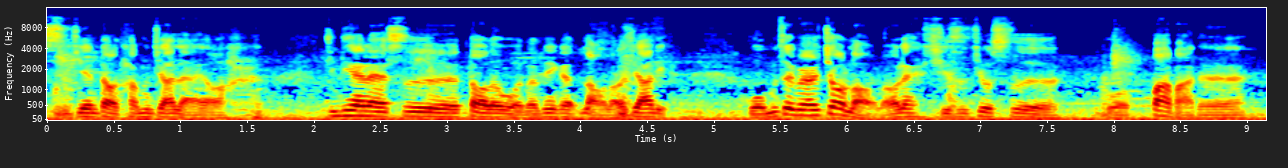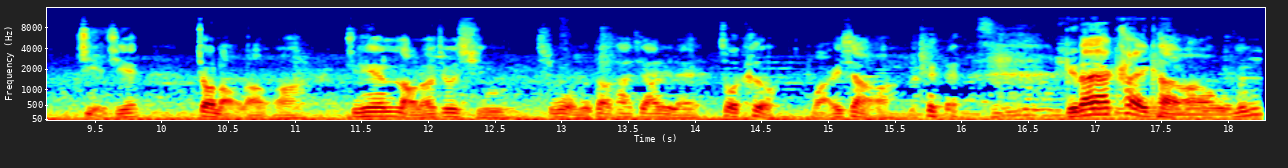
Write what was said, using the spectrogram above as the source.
时间到他们家来啊。今天呢是到了我的那个姥姥家里，我们这边叫姥姥呢，其实就是。我爸爸的姐姐叫姥姥啊，今天姥姥就请请我们到她家里来做客玩一下啊，给大家看一看啊，我们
